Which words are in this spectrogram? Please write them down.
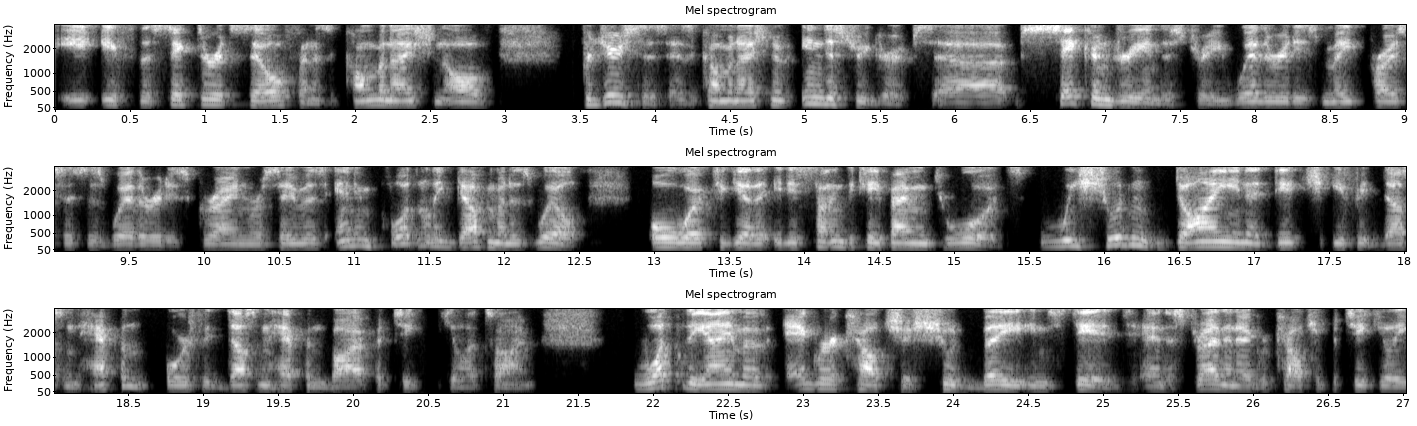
if the sector itself and as a combination of producers, as a combination of industry groups, uh, secondary industry, whether it is meat processors, whether it is grain receivers, and importantly, government as well, all work together, it is something to keep aiming towards. We shouldn't die in a ditch if it doesn't happen or if it doesn't happen by a particular time what the aim of agriculture should be instead, and Australian agriculture particularly,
